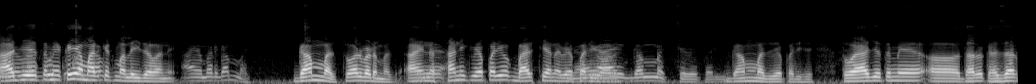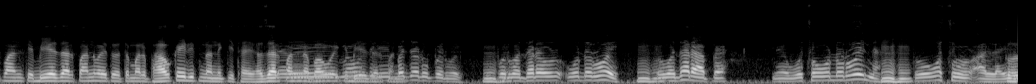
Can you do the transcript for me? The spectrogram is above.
આજે તમે કયા માર્કેટમાં લઈ જવાને? આ અમારા ગામમાં ગામમાં જ ચોરવાડમાં જ. આ એના સ્થાનિક વેપારીઓ બહારથી આના વેપારીઓ આવે ગામમાં જ છે વેપારી ગામમાં જ વેપારી છે. તો આજે તમે ધારો કે હજાર પાન કે બે હજાર પાન હોય તો તમારે ભાવ કઈ રીતના નક્કી થાય? હજાર પાનના ભાવ હોય કે બે હજાર પાન બજાર ઉપર હોય. ઉપર વધારે ઓર્ડર હોય તો વધારે આપે. ને ઓછો ઓર્ડર હોય ને. તો ઓછો હાલે તો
